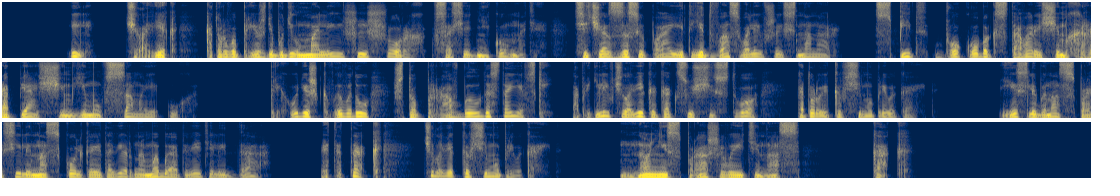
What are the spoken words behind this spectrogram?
Или человек, которого прежде будил малейший шорох в соседней комнате, сейчас засыпает, едва свалившись на нары, спит бок о бок с товарищем, храпящим ему в самое ухо. Приходишь к выводу, что прав был Достоевский, определив человека как существо, которое ко всему привыкает. Если бы нас спросили, насколько это верно, мы бы ответили «да». Это так, человек ко всему привыкает. Но не спрашивайте нас, как.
